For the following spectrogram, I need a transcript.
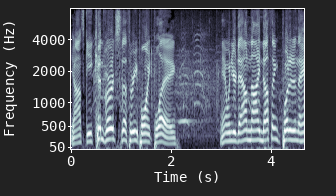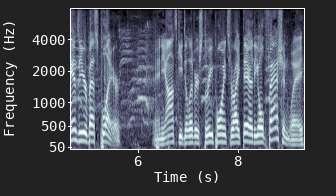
Jansky converts the three point play. And when you're down 9 0, put it in the hands of your best player. And Jansky delivers three points right there, the old fashioned way.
